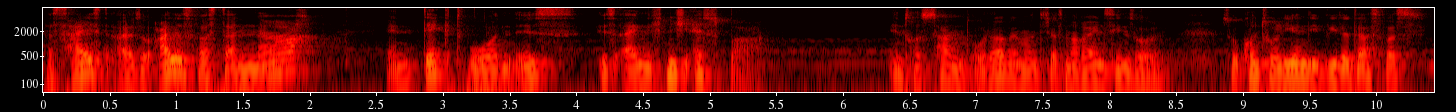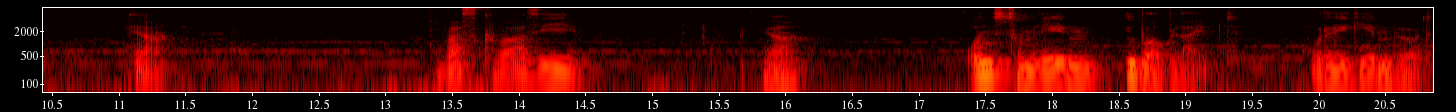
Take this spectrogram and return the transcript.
Das heißt also, alles, was danach entdeckt worden ist, ist eigentlich nicht essbar. Interessant, oder? Wenn man sich das mal reinziehen soll. So kontrollieren die wieder das, was, ja, was quasi, ja, uns zum Leben überbleibt oder gegeben wird.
